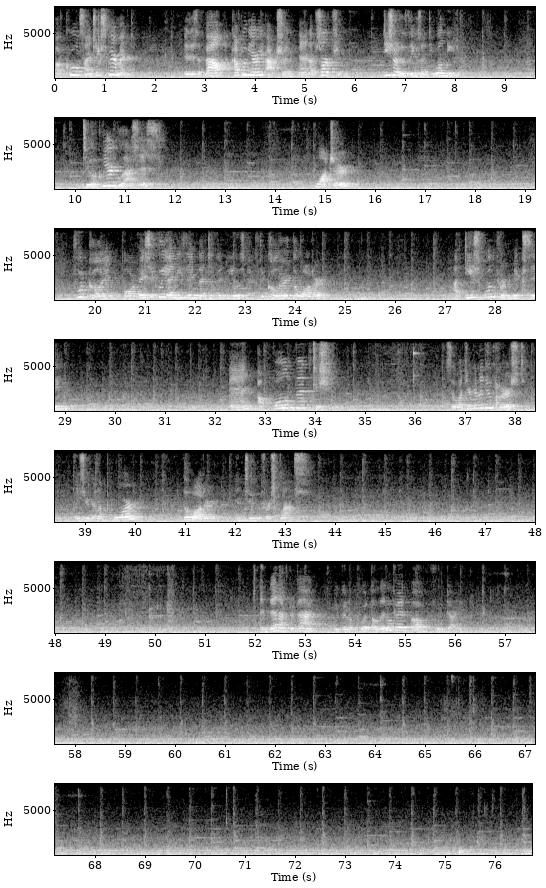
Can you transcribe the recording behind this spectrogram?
a cool science experiment. It is about capillary action and absorption. These are the things that you will need. Two clear glasses, water, food coloring or basically anything that you can use to color the water, a teaspoon for mixing, tissue. So what you're gonna do first is you're gonna pour the water into the first glass. And then after that, you're gonna put a little bit of food dye.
